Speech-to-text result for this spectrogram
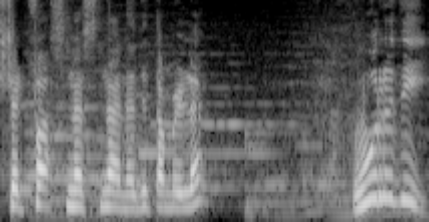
ஸ்டெட்ஃபாஸ்ட்னஸ்னா என்னது தமிழ்ல? உறுதி.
